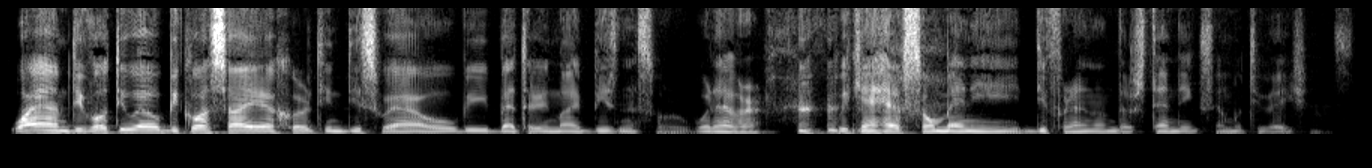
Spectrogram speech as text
why I'm devotee? Well, because I uh, heard in this way I will be better in my business or whatever. we can have so many different understandings and motivations.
